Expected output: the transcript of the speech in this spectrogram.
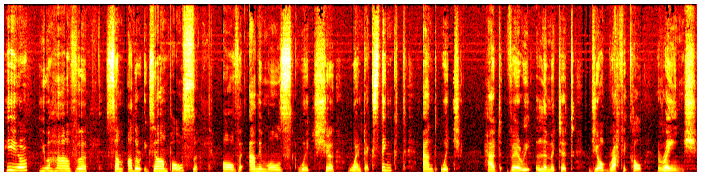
Here you have uh, some other examples of animals which uh, went extinct and which had very limited geographical range.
